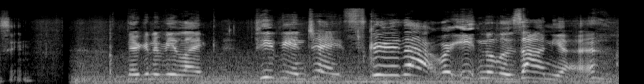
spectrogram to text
scene. They're gonna be like, PB and J, screw that, we're eating the lasagna.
